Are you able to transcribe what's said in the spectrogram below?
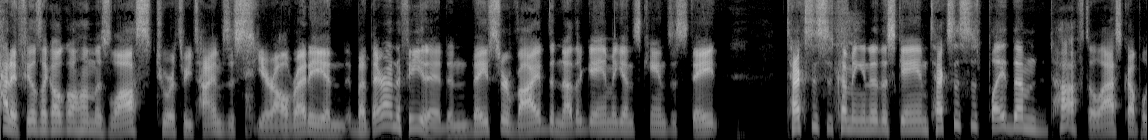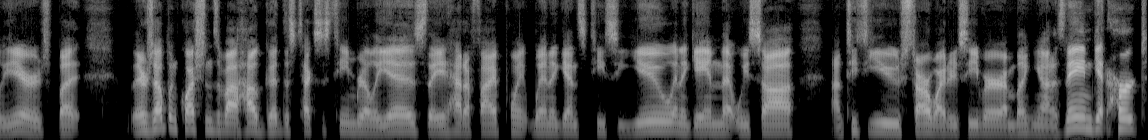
God, it feels like Oklahoma's lost two or three times this year already, and but they're undefeated and they survived another game against Kansas State. Texas is coming into this game. Texas has played them tough the last couple of years, but there's open questions about how good this Texas team really is. They had a five point win against TCU in a game that we saw um, TCU star wide receiver, I'm blanking on his name, get hurt.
